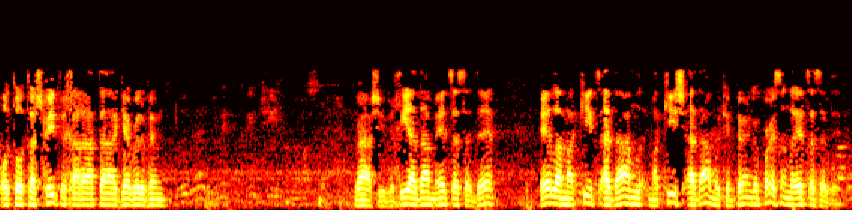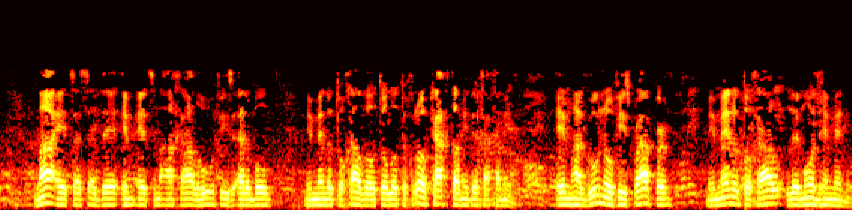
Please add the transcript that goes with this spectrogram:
Oto tashchit v'charata. Get rid of him. Rashi. V'chi adam etz hasadeh. Ela makitz adam, makish adam. We're comparing a person le'etz hasadeh. Ma etz hasadeh im etz ma'achal hu. If he's edible, mimenu tochal ve'oto lo tichrot. Kach tamidei chachamim. Im hagunu, if he's proper, mimenu tochal lemod himenu.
